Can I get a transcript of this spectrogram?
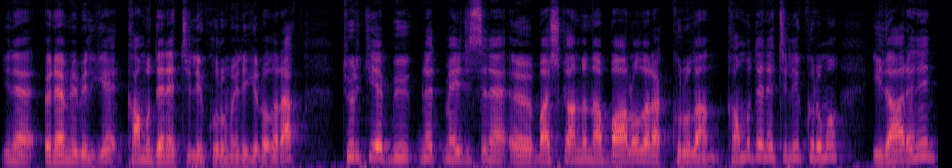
Yine önemli bilgi kamu denetçiliği kurumu ile ilgili olarak Türkiye Büyük Millet Meclisi'ne e, başkanlığına bağlı olarak kurulan Kamu Denetçiliği Kurumu idarenin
